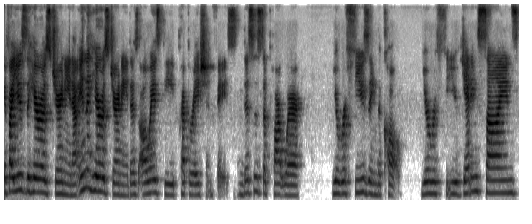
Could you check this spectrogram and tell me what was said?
if I use the hero's journey, now in the hero's journey, there's always the preparation phase. And this is the part where you're refusing the call. You're, you're getting signs,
